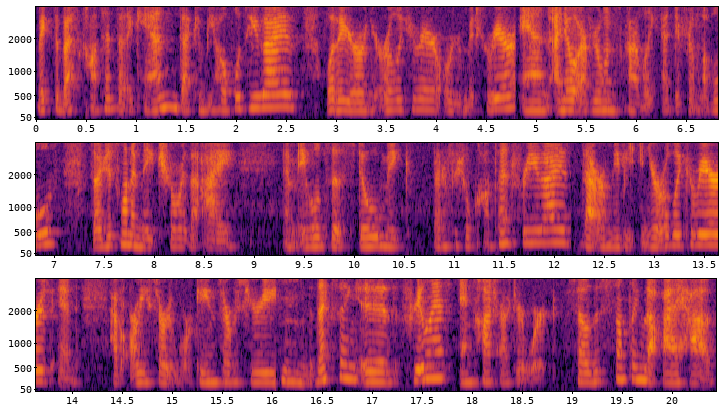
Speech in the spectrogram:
make the best content that I can that can be helpful to you guys, whether you're in your early career or your mid-career. And I know everyone is kind of like at different levels. So I just want to make sure that I am able to still make beneficial content for you guys that are maybe in your early careers and have already started working in cybersecurity. Hmm, the next thing is freelance and contractor work. So this is something that I have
